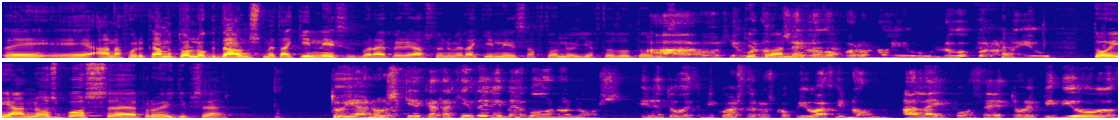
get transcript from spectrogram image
Ε, ε, αναφορικά με το lockdown στις μετακινήσεις. Μπορεί να επηρεαστούν οι μετακινήσεις. Αυτό λέω, γι' αυτό το τόνισα. Α, όχι, εγώ το νόμιζα λόγω κορονοϊού. Λόγω κορονοϊού. το Ιαννός πώς ε, προέκυψε; Το Ιαννός και καταρχήν δεν είμαι εγώ ο νονός. Είναι το Εθνικό Αστεροσκοπείο Αθηνών. Αλλά υποθέτω, επειδή ο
